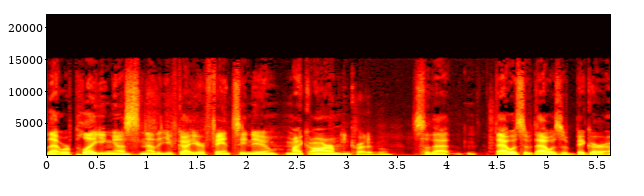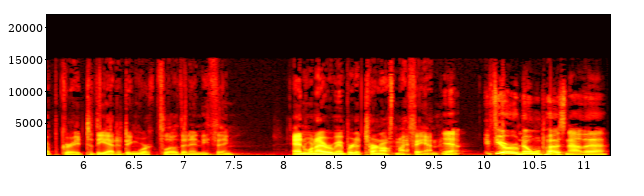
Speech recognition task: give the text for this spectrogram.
that were plaguing us. now that you've got your fancy new mic arm, incredible. so that that was a, that was a bigger upgrade to the editing workflow than anything. And when I remember to turn off my fan, Yeah. If you're a normal person out there,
